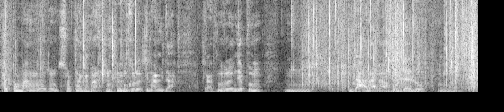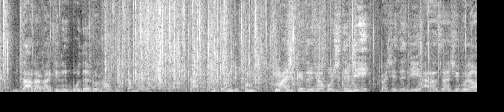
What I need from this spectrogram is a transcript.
설탕 많아서 좀 설탕이 많아서 좀 그렇긴 합니다. 자, 그런 제품, 음, 나라가 모델로, 음, 나라가 기는 모델로 나오고 있단 말이에요. 자, 그런 제품 맛있게 드셔보시든지, 마시든지 알아서 하시고요.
